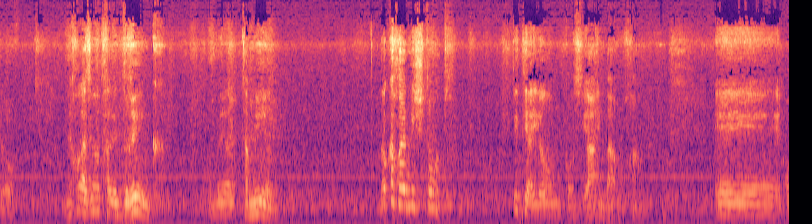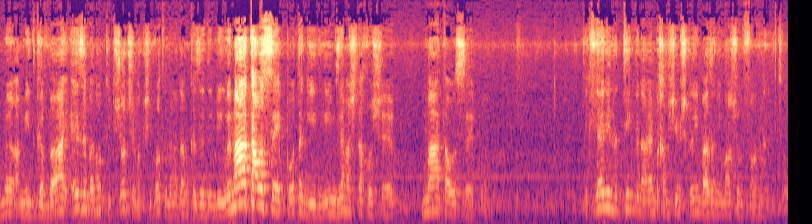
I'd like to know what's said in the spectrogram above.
טוב. אני יכול להזמין אותך לדרינק, אומר תמיר. לא כך אוהב לשתות. שתיתי היום כוס יין בארוחה. אה, אומר עמית גבאי, איזה בנות טיפשות שמקשיבות לבן אדם כזה דביל. ומה אתה עושה פה, תגיד לי, אם זה מה שאתה חושב, מה אתה עושה פה? תקנה לי נתיק ונעלם ב-50 שקלים, ואז אני אומר שהוא מפרנס. טוב.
